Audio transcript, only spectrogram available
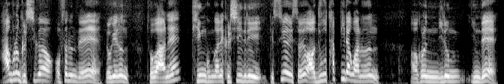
아무런 글씨가 없었는데 여기에는 저 안에 빈 공간에 글씨들이 쓰여 있어요. 아, 누구 탑비라고 하는 어, 그런 이름인데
